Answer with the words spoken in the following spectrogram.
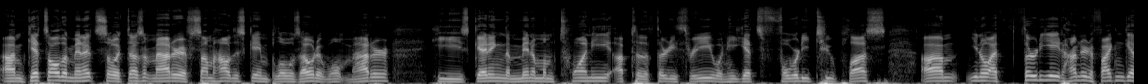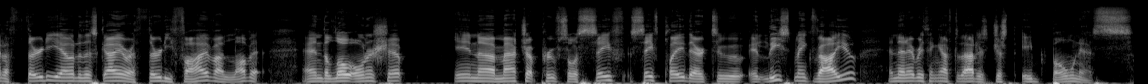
Um, gets all the minutes, so it doesn't matter if somehow this game blows out. It won't matter. He's getting the minimum 20 up to the 33 when he gets 42 plus. Um, you know, at 3,800, if I can get a 30 out of this guy or a 35, I love it. And the low ownership in uh, matchup proof, so a safe safe play there to at least make value, and then everything after that is just a bonus.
